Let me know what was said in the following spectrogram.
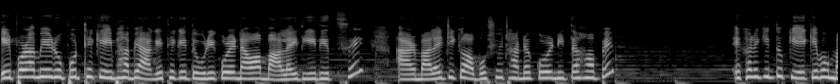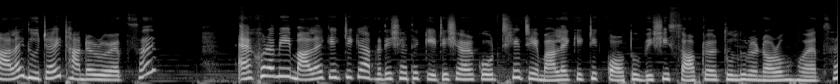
এরপর আমি এর উপর থেকে এইভাবে আগে থেকে তৈরি করে নেওয়া মালাই দিয়ে দিচ্ছি। আর মালাইটিকে অবশ্যই ঠান্ডা করে নিতে হবে। এখানে কিন্তু কেক এবং মালাই দুইটাই ঠান্ডা রয়েছে। এখন আমি এই মালাই কেকটিকে আপনাদের সাথে কেটে শেয়ার করছি যে মালাই কেকটি কত বেশি সফট আর তুলতুলে নরম হয়েছে।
